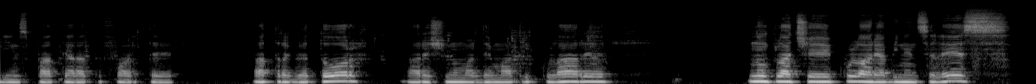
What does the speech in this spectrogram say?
din spate, arată foarte atrăgător, are și număr de matriculare. Nu-mi place culoarea, bineînțeles.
